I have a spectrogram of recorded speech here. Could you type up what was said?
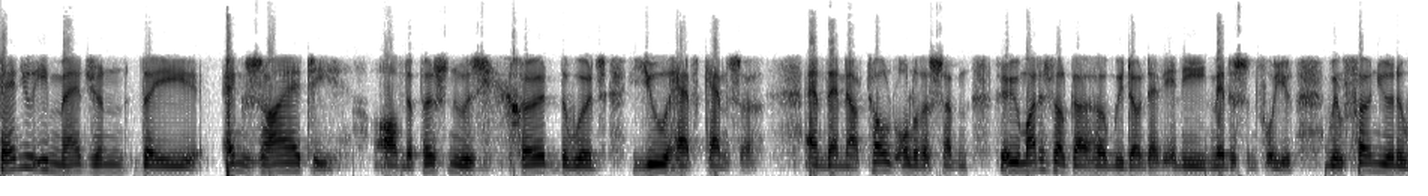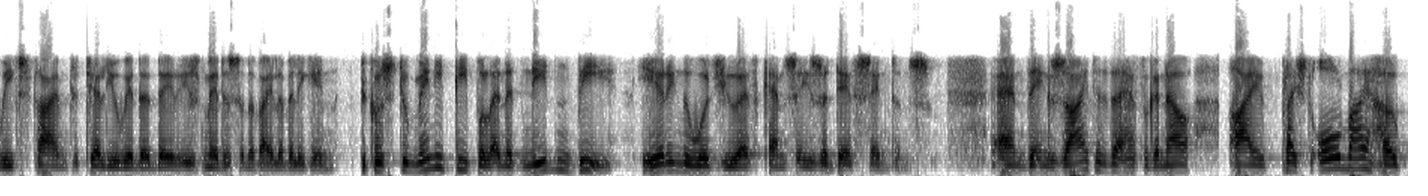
Can you imagine the anxiety of the person who has heard the words, you have cancer? and they're now told all of a sudden, you might as well go home, we don't have any medicine for you. We'll phone you in a week's time to tell you whether there is medicine available again. Because to many people, and it needn't be, hearing the words you have cancer is a death sentence. And the anxiety that they have for now, I placed all my hope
